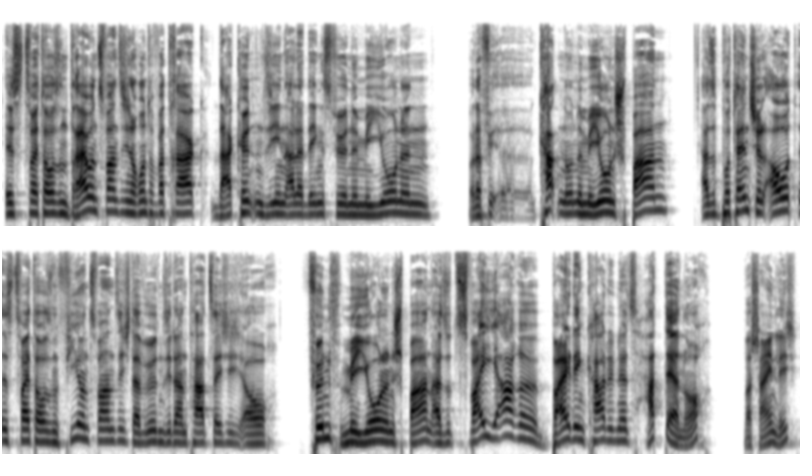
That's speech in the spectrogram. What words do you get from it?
Ist 2023 noch unter Vertrag. Da könnten sie ihn allerdings für eine Millionen oder für, äh, cutten und eine Million sparen. Also Potential Out ist 2024, da würden sie dann tatsächlich auch 5 Millionen sparen. Also zwei Jahre bei den Cardinals hat der noch, wahrscheinlich.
